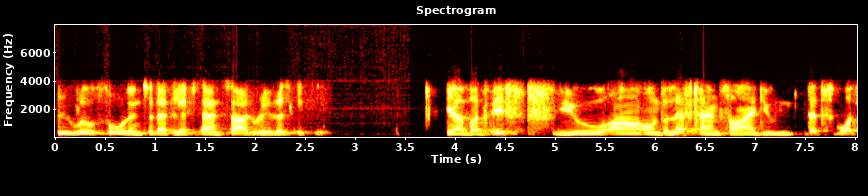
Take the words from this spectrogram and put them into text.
who will fall into that left hand side realistically. Yeah, but if you are on the left-hand side, you that's what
